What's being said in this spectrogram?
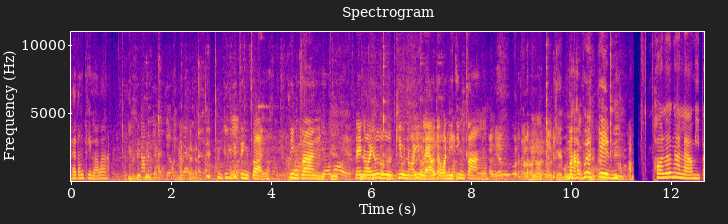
เธอต้องกินแล้วล่ะนะครับจริงจังจริงจังนายน้อยก็คือคิวน้อยอยู่แล้ว แต่วันนี้จริงจังมาเพื่อกิน พอเลิกงานแล้วมีไป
